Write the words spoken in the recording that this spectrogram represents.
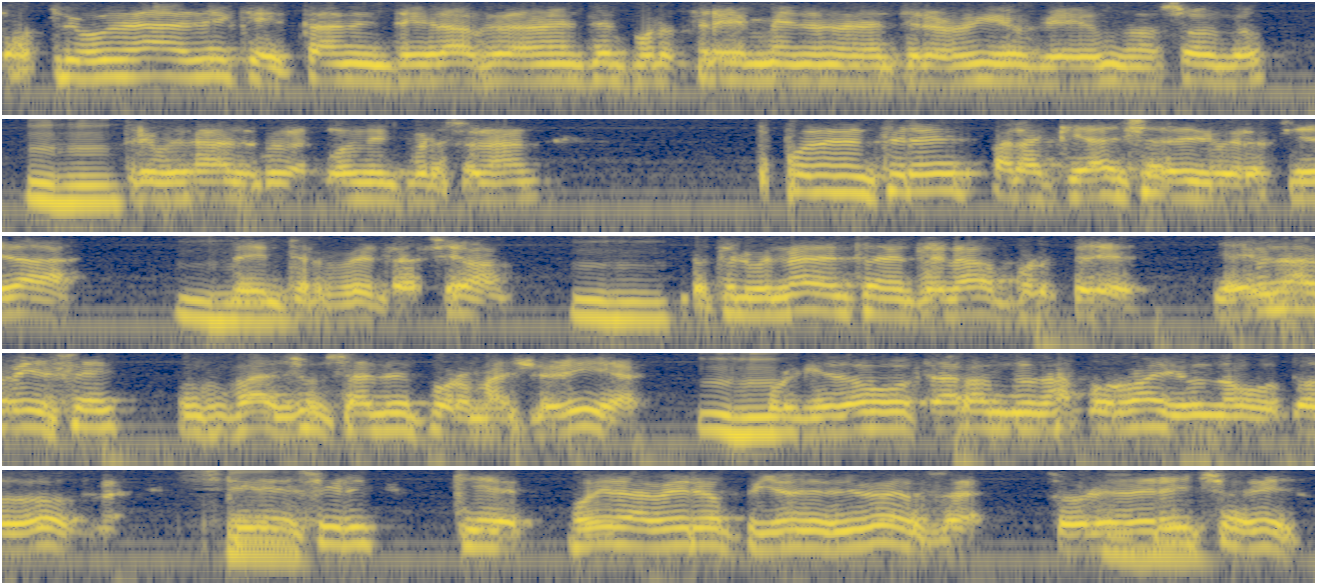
los tribunales que están integrados claramente por tres, menos en el Entre Ríos, que es uno solo, tribunal unipersonal, ponen tres para que haya diversidad de interpretación. Los tribunales están integrados por tres. Y hay unas veces un fallo sale por mayoría, porque dos votaron de una forma y uno votó de otra. Quiere decir que puede haber opiniones diversas sobre derechos derechos.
